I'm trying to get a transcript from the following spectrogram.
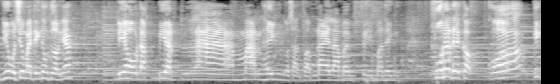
Như một chiếc máy tính thông thường nhá. Điều đặc biệt là màn hình của sản phẩm này là màn phim màn hình Full HD cộng có kích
